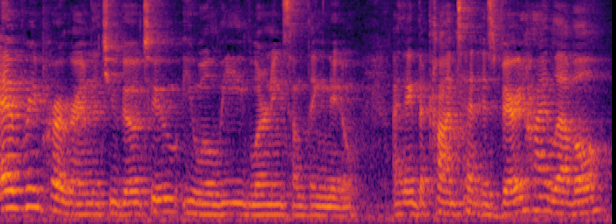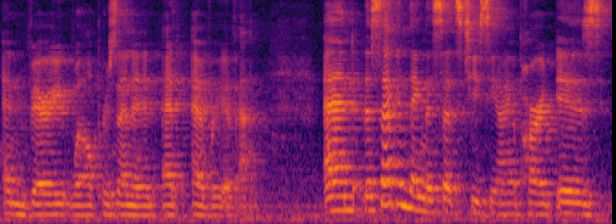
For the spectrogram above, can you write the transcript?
Every program that you go to, you will leave learning something new. I think the content is very high level and very well presented at every event. And the second thing that sets TCI apart is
